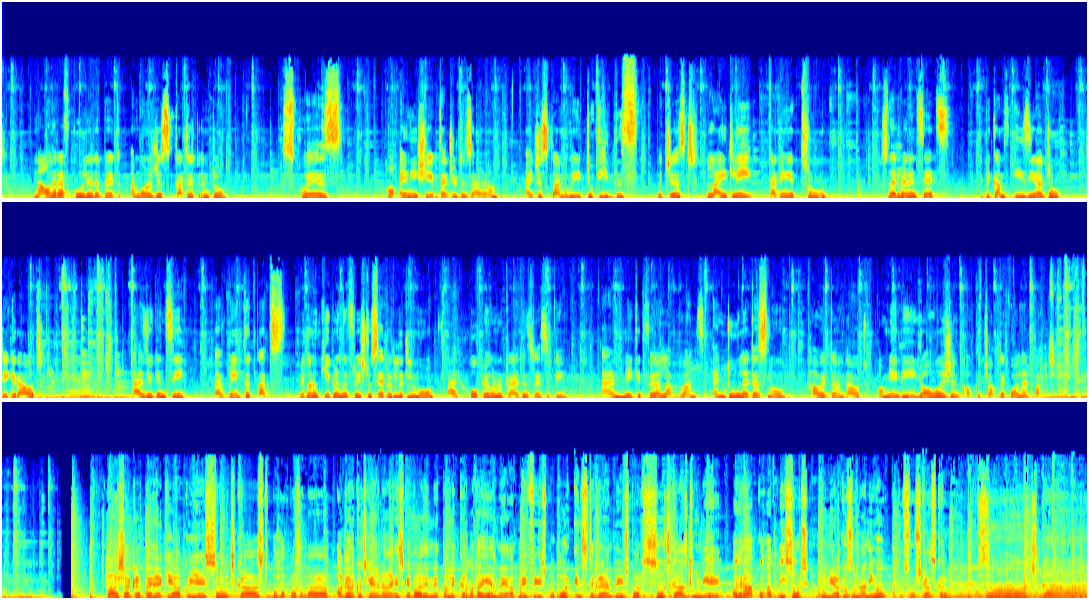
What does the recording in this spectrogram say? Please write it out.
Now that I've cooled it a bit, I'm going to just cut it into squares or any shape that you desire. I just can't wait to eat this. But just lightly cutting it through so that when it sets, it becomes easier to take it out. As you can see, I've made the cuts. We're going to keep it in the fridge to set it a little more. I hope you're going to try this recipe and make it for your loved ones. And do let us know how it turned out, or maybe your version of the chocolate walnut fudge. आशा करते हैं कि आपको ये सोच cast बहुत पसंद आया। अगर कुछ कहना है इसके बारे में तो लिखकर बताइए हमें अपने फेसबुक और इंस्टाग्राम पेज पर सोच कास्ट ढूंढिए। अगर आपको अपनी सोच दुनिया को सुनानी हो तो सोच कास्ट करो। सोच कास्ट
